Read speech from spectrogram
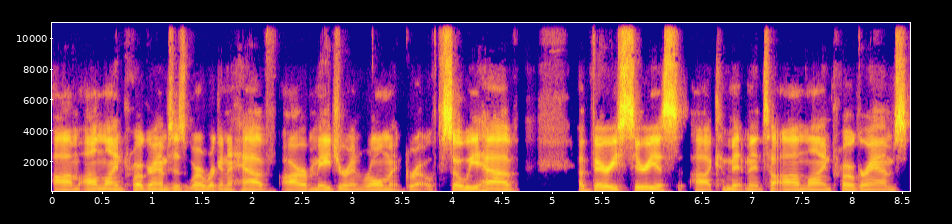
um, online programs as where we're going to have our major enrollment growth. So we have a very serious uh, commitment to online programs.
